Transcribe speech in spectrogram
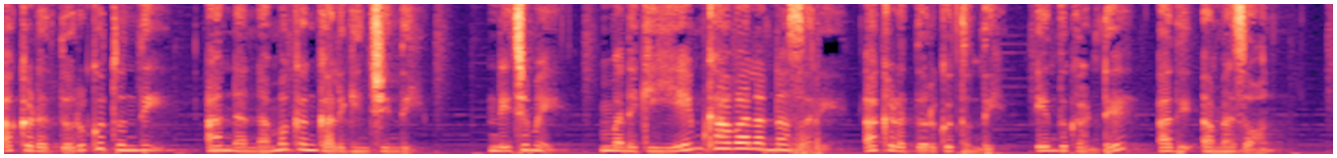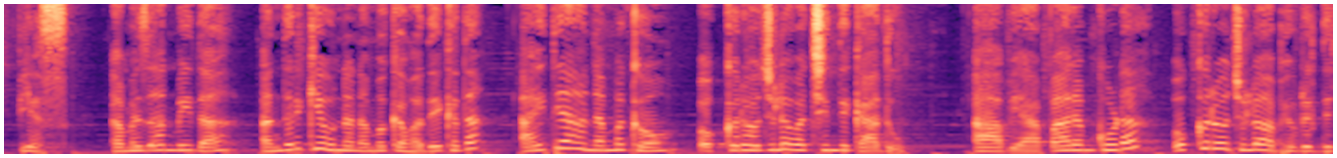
అక్కడ దొరుకుతుంది అన్న నమ్మకం కలిగించింది. నిజమే మనకి ఏం కావాలన్నా సరే అక్కడ దొరుకుతుంది. ఎందుకంటే అది అమెజాన్ ఎస్ అమెజాన్ మీద అందరికీ ఉన్న నమ్మకం అదే కదా? అయితే ఆ నమ్మకం ఒక్క రోజులో వచ్చింది కాదు. ఆ వ్యాపారం కూడా ఒక్క రోజులో అభివృద్ధి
